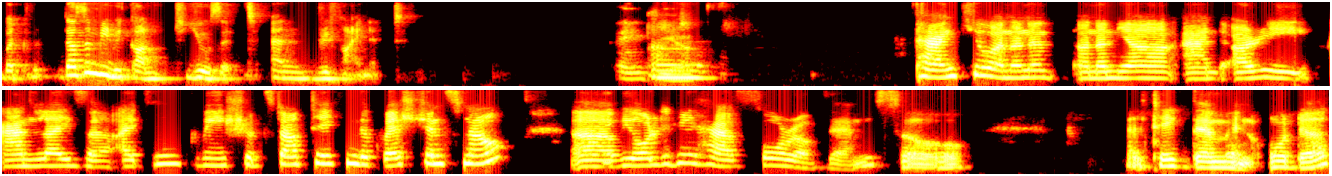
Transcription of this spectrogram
But doesn't mean we can't use it and refine it. Thank you. Um, thank you, Ananya, Ananya and Ari and Liza. I think we should start taking the questions now. Uh, we already have four of them, so I'll take them in order.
